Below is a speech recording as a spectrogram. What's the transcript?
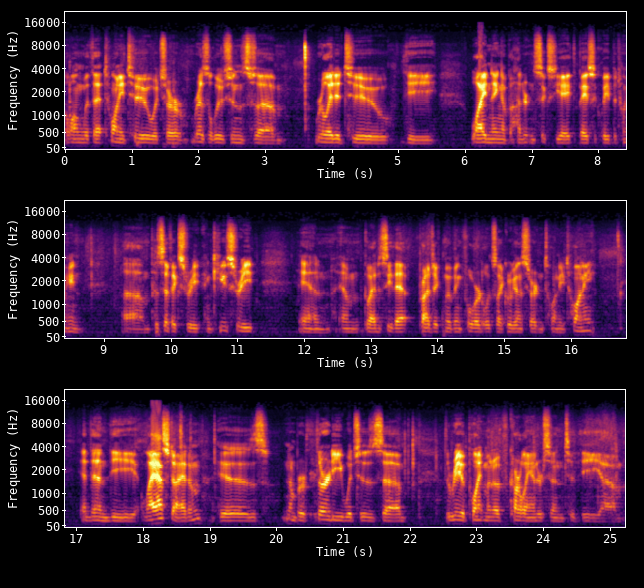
along with that 22, which are resolutions um, related to the widening of 168th, basically between um, Pacific Street and Q Street. And I'm glad to see that project moving forward. It looks like we're going to start in 2020. And then the last item is number 30, which is uh, the reappointment of Carl Anderson to the um,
